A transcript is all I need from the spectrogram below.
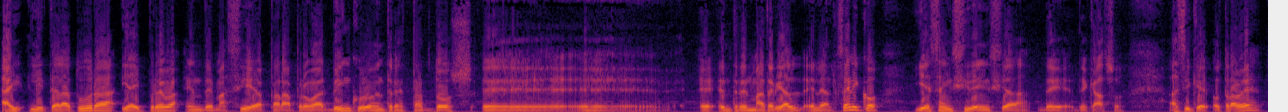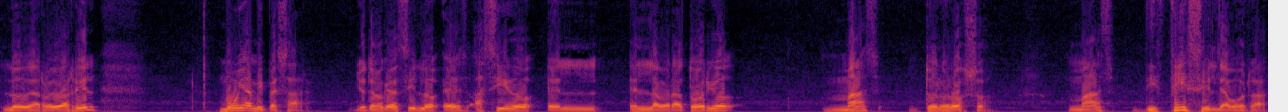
hay literatura y hay pruebas en demasía para probar vínculos entre estas dos, eh, eh, entre el material, el arsénico y esa incidencia de, de casos. Así que otra vez, lo de Arroyo Barril, muy a mi pesar, yo tengo que decirlo, es, ha sido el, el laboratorio más doloroso, más difícil de abordar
